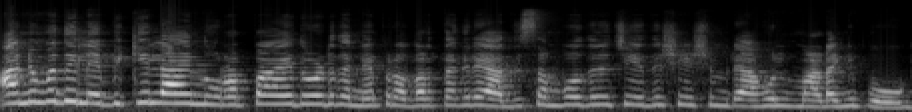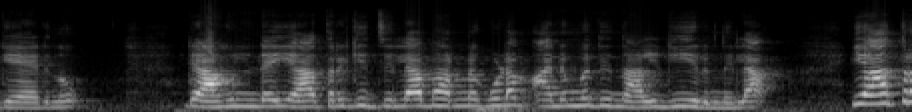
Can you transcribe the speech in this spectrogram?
അനുമതി ലഭിക്കില്ല എന്ന് ഉറപ്പായതോടെ തന്നെ പ്രവർത്തകരെ അഭിസംബോധന ചെയ്ത ശേഷം രാഹുൽ മടങ്ങി പോവുകയായിരുന്നു രാഹുലിന്റെ യാത്രയ്ക്ക് ജില്ലാ ഭരണകൂടം അനുമതി നൽകിയിരുന്നില്ല. യാത്ര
